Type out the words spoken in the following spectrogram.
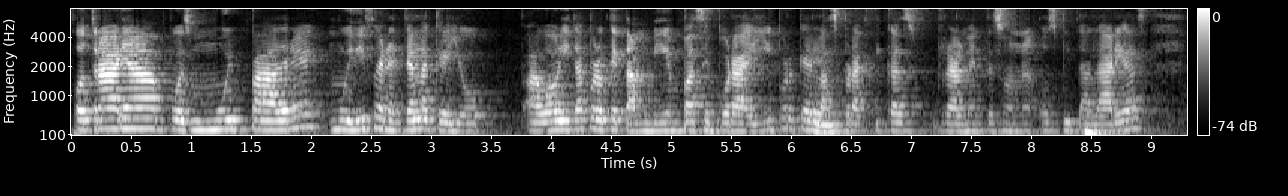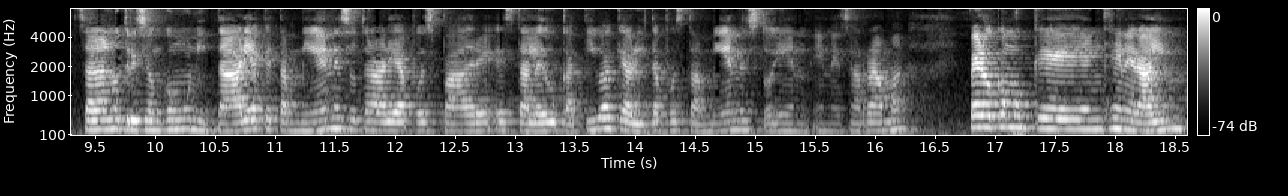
otra área pues muy padre, muy diferente a la que yo hago ahorita, pero que también pasé por ahí porque las prácticas realmente son hospitalarias. Está la nutrición comunitaria, que también es otra área pues padre. Está la educativa, que ahorita pues también estoy en, en esa rama. Pero como que en general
